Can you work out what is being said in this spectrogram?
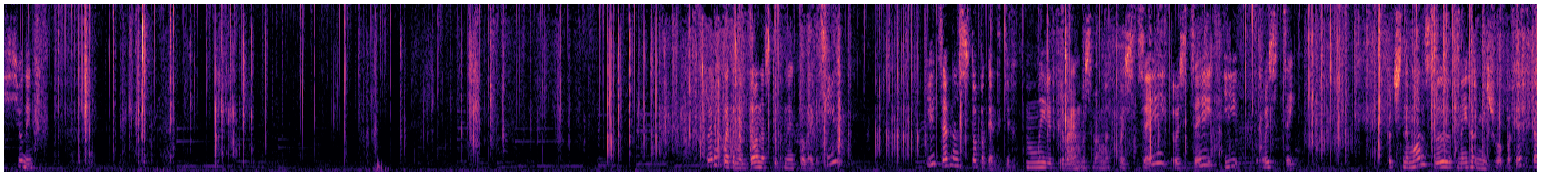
сюди. Переходимо до наступної колекції. І це в нас 100 пакетиків. Ми відкриваємо з вами ось цей, ось цей і ось цей. Почнемо з найгарнішого пакетика.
